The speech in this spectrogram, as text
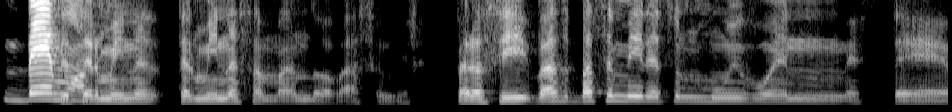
vemos." terminas, terminas amando a Basemir. Pero sí, Bas- Basemir es un muy buen, este,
